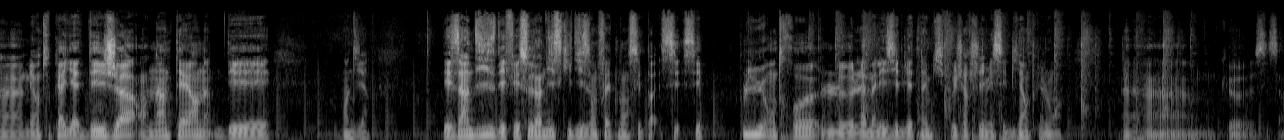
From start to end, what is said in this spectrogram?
Euh, mais en tout cas, il y a déjà en interne des comment dire des indices, des faisceaux d'indices qui disent en fait non, c'est pas c'est plus entre la Malaisie et le Vietnam qu'il faut chercher, mais c'est bien plus loin. donc c'est ça.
